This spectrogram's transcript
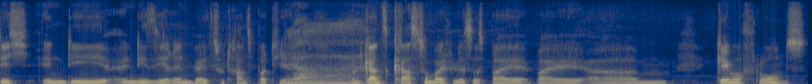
dich in die in die Serienwelt zu transportieren. Ja. Und ganz krass zum Beispiel ist es bei, bei ähm, Game of Thrones.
